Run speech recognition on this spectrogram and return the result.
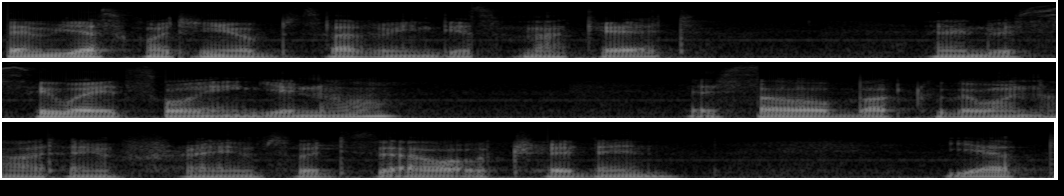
let me just continue observing this market and we see where it's going you know? Yeah, so back to the one hour time frame. So it is our trading. Yep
